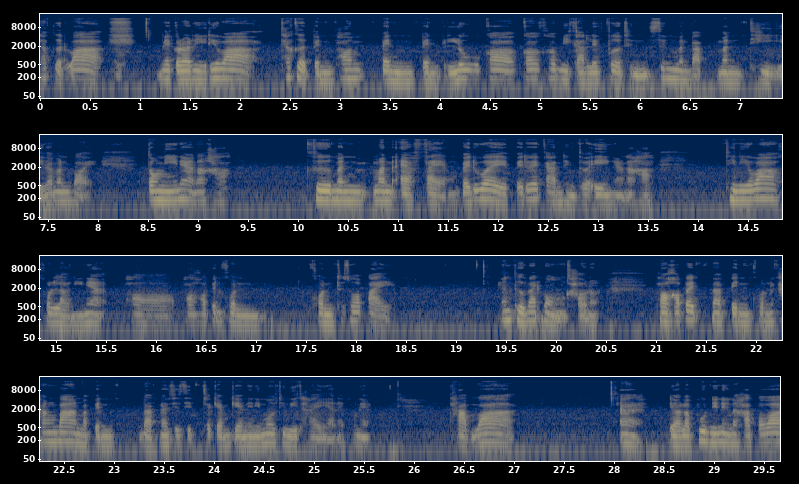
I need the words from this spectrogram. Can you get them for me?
ถ้าเกิดว่าในกรณีที่ว่าถ้าเกิดเป็นพ่อเป็นเป็นเป็นลูกก็ก็ก็มีการ refer ถึง ซึ่งมันแบบมันถี่และมันบ่อย ตรงนี้เนี่ยนะคะ คือมันมันแอบแฝงไปด้วยไปด้วยการถึงตัวเองอะนะคะ ทีนี้ว่าคนเหล่านี้เนี่ย พอพอเขาเป็นคนคนทั่วไปนั่นคือแวดวงของเขาเนาะพอเขาไปมาเป็นคนข้างบ้านมาเป็น แบบ narcissist สแกมเกมใน Nimo TV ไทยอะไรพวกเนี้ยถามว่า อ่าเดี๋ยวเราพูดนิดนึงนะคะ เพราะว่า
